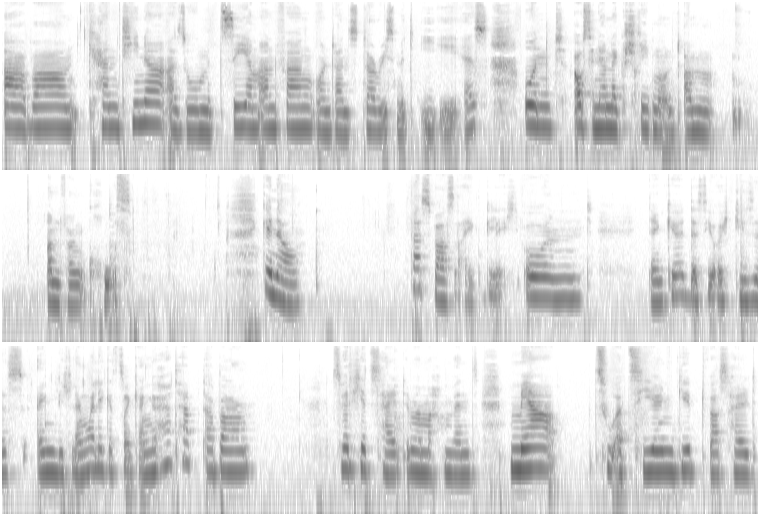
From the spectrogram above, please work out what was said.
Aber Cantina, also mit C am Anfang und dann Stories mit IES und auseinandergeschrieben und am Anfang groß. Genau. Das war's eigentlich. Und denke, dass ihr euch dieses eigentlich langweilige Zeug angehört habt, aber das werde ich jetzt halt immer machen, wenn es mehr zu erzählen gibt, was halt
